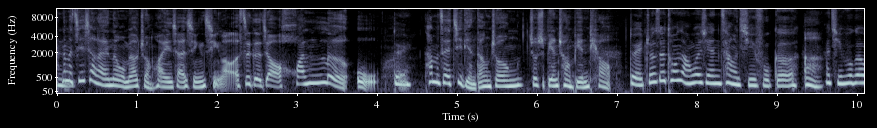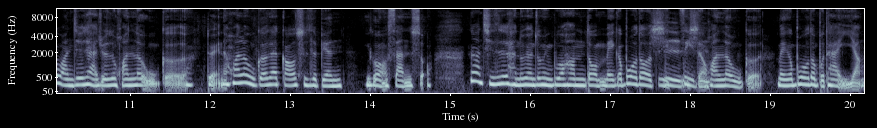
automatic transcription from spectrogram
那么接下来呢，我们要转换一下心情哦，这个叫欢乐舞，对，他们在祭典当中就是边唱边跳。对，就是通常会先唱祈福歌，嗯，那祈福歌完，接下来就是欢乐舞歌了。对，那欢乐舞歌在高氏这边一共有三首。那其实很多原住民部落他们都每个部落都有自己自己的欢乐舞歌，每个部落都不太一样。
